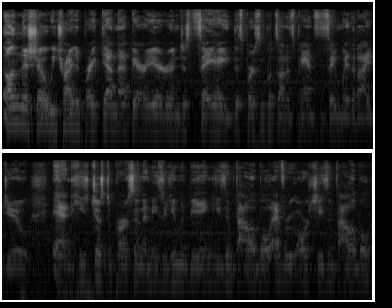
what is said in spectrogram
on the show, we try to break down that barrier and just say, hey, this person puts on his pants the same way that I do, and he's just a person and he's a human being. He's infallible. Every or she's infallible.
